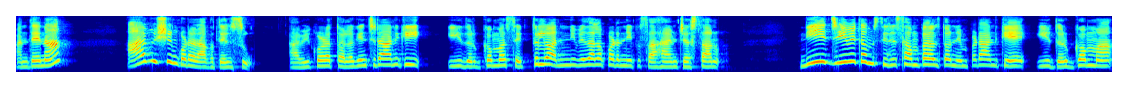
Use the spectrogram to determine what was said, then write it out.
అంతేనా? ఆ విషయం కూడా నాకు తెలుసు. అవి కూడా తొలగించడానికి ఈ దుర్గమ్మ శక్తులు అన్ని విధాలు కూడా నీకు సహాయం చేస్తాను. నీ జీవితం సిరి సంపదలతో నింపడానికే ఈ దుర్గమ్మ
